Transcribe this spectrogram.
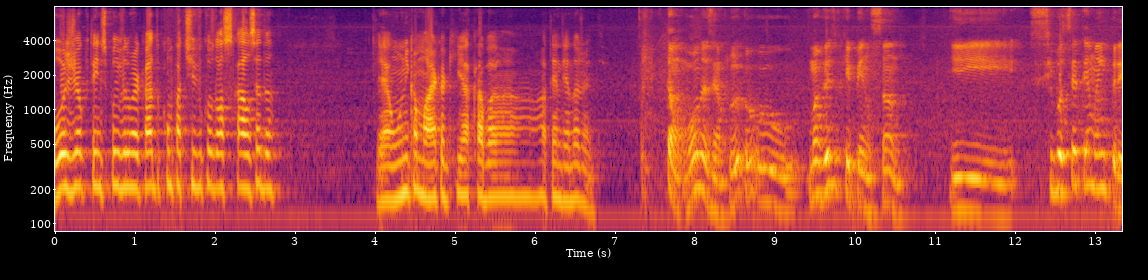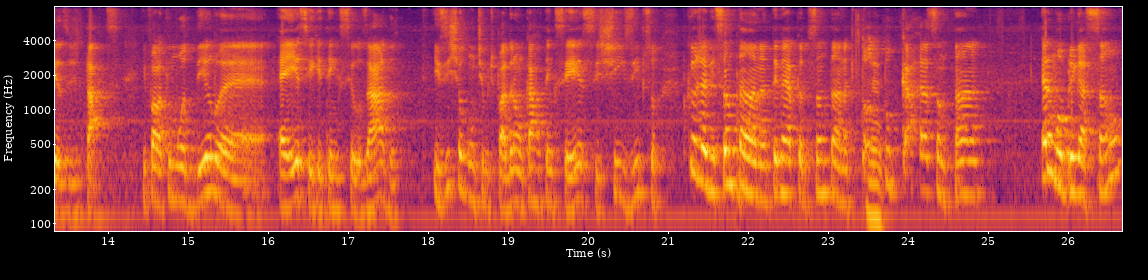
Hoje é o que tem disponível no mercado compatível com os nossos carros sedã. É a única marca que acaba atendendo a gente. Então, dar exemplo. Eu- eu- uma vez eu fiquei pensando, e se você tem uma empresa de táxi e fala que o modelo é, é esse que tem que ser usado, existe algum tipo de padrão? O carro tem que ser esse, X, Y? Porque eu já vi Santana, teve a época do Santana, que todo É. carro era Santana. Era uma obrigação.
